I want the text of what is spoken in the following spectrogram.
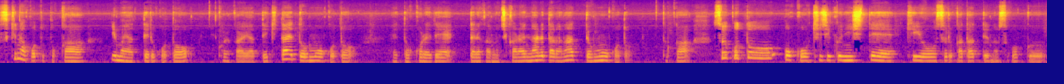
好きなこととか今やってることこれからやっていきたいと思うこと、えっと、これで誰かの力になれたらなって思うこととかそういうことをこう基軸にして起業をする方っていうのはすごく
